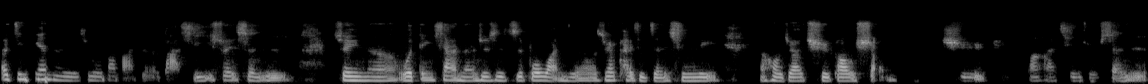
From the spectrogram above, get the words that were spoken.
而今天呢，也是我爸爸的八十一岁生日，所以呢，我等一下呢，就是直播完之后就要开始整行李，然后我就要去高雄去帮他庆祝生日。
